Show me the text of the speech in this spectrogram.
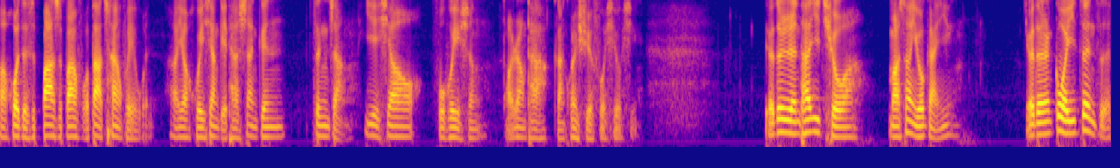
啊，或者是八十八佛大忏悔文啊，要回向给他善根增长、夜消福慧生，啊，让他赶快学佛修行。有的人他一求啊，马上有感应；有的人过一阵子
